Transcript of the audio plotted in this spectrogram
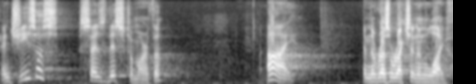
And Jesus says this to Martha I am the resurrection and the life.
